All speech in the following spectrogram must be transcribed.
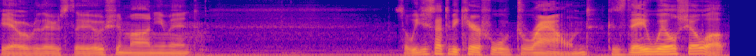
Yeah, over there's the ocean monument. So we just have to be careful of drowned, because they will show up.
